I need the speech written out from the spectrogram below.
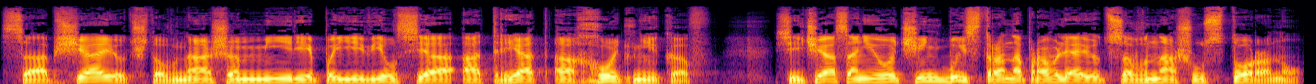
Сообщают, что в нашем мире появился отряд охотников». Сейчас они очень быстро направляются в нашу сторону.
